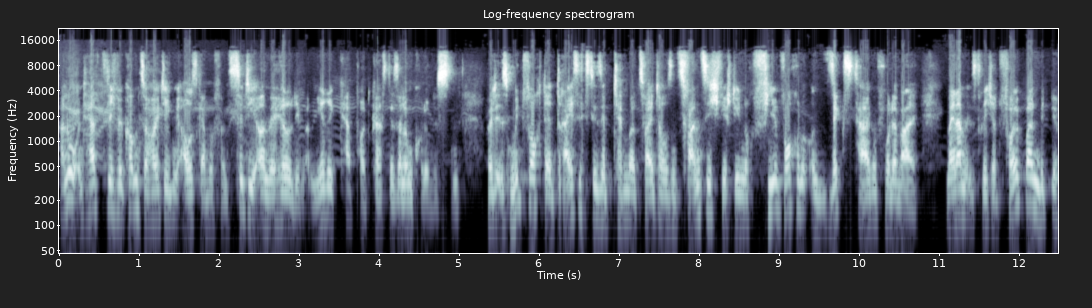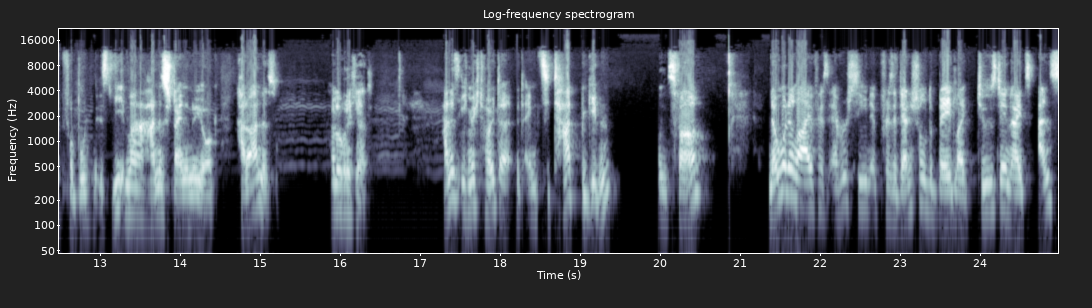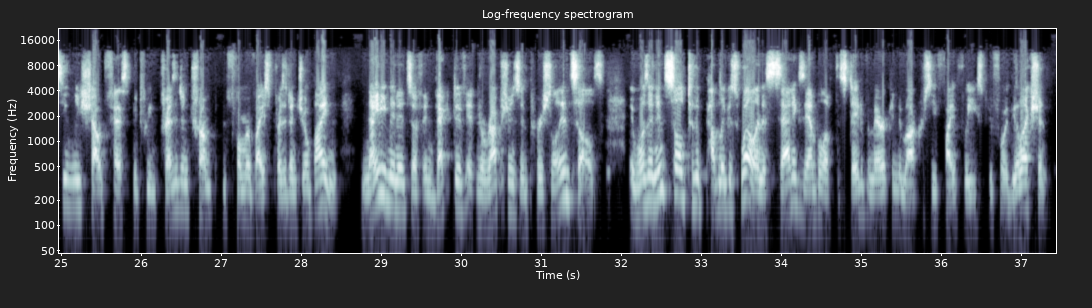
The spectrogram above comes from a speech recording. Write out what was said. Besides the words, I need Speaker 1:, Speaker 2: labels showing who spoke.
Speaker 1: Hallo und herzlich willkommen zur heutigen Ausgabe von City on the Hill, dem Amerika-Podcast der Salonkolumnisten. Heute ist Mittwoch, der 30. September 2020. Wir stehen noch vier Wochen und sechs Tage vor der Wahl. Mein Name ist Richard Volkmann. Mit mir verbunden ist wie immer Hannes Stein in New York. Hallo Hannes.
Speaker 2: Hallo Richard.
Speaker 1: Hannes, ich möchte heute mit einem Zitat beginnen. Und zwar, No one alive has ever seen a presidential debate like Tuesday night's unseemly shoutfest between President Trump and former Vice President Joe Biden. 90 minutes of invective, interruptions, and personal insults. It was an insult to the public as well and a sad example of the state of American democracy five weeks before the election.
